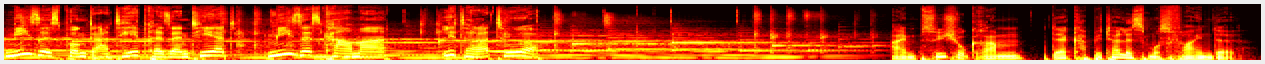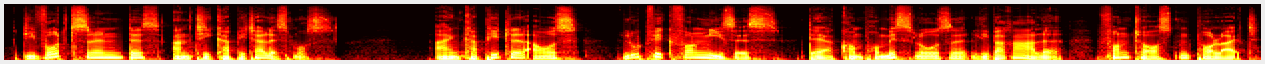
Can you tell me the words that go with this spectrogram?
Mises.at präsentiert Mises Karma Literatur. Ein Psychogramm der Kapitalismusfeinde. Die Wurzeln des Antikapitalismus. Ein Kapitel aus Ludwig von Mises, der kompromisslose Liberale von Thorsten Polleit.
